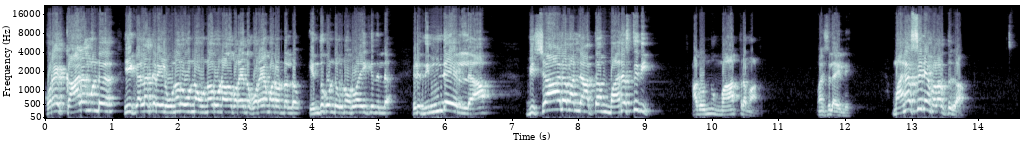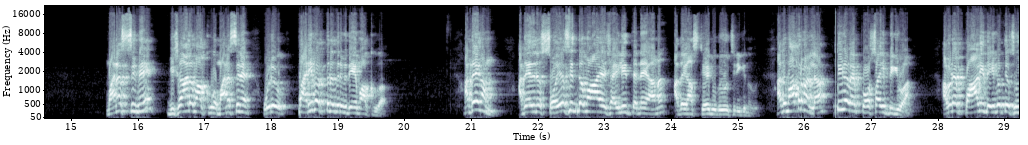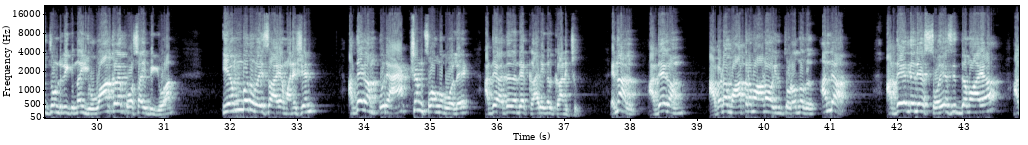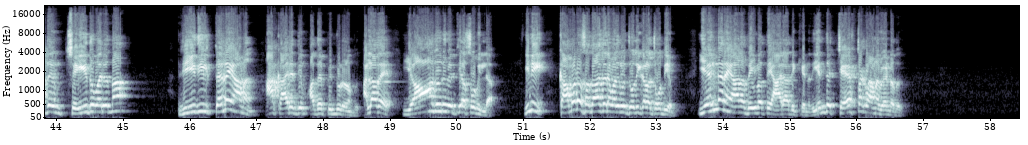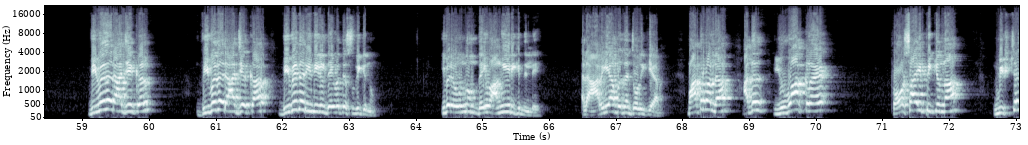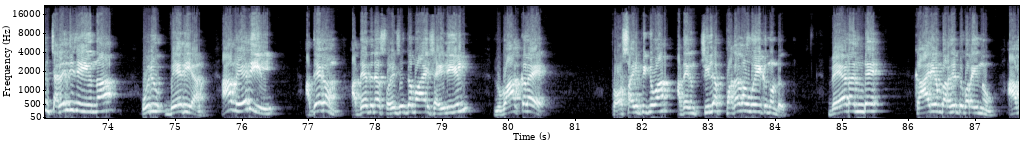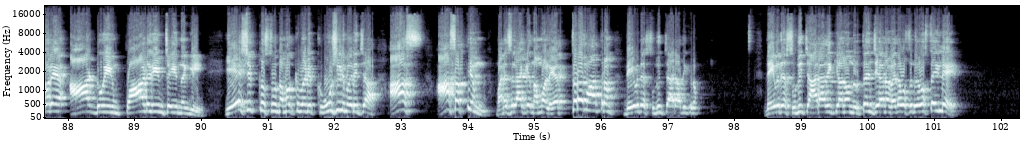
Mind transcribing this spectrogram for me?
കുറെ കാലം കൊണ്ട് ഈ കേരളക്കരയിൽ ഉണർവുണ ഉണർവുണ എന്ന് പറയുന്ന കുറേമാരുണ്ടല്ലോ എന്തുകൊണ്ട് ഉണർവഹിക്കുന്നില്ല? എടി നിന്റെ എല്ലാം വിശാലമല്ലാത്ത മനസ്ഥിതി അതൊന്നും മാത്രമാണ്. മനസ്സിലായില്ലേ? മനസ്സിനെ വളർത്തുക. മനസ്സിനെ വിശാലമാക്കുക മനസ്സിനെ ഒരു പരിവർത്തനത്തിന് വിധേയമാക്കുക. അദ്ദേഹം അദ്ദേഹത്തിന്റെ സ്വയസിദ്ധമായ ശൈലിയിൽ തന്നെയാണ് അദ്ദേഹം സ്റ്റേജ് ഉപയോഗിച്ചിരിക്കുന്നത്. അത് മാത്രമല്ല കുട്ടികളെ പ്രോത്സാഹിപ്പിക്കുവാൻ അവിടെ പാടി ദൈവത്തെ സൂചിച്ചുകൊണ്ടിരിക്കുന്ന യുവാക്കളെ പ്രോത്സാഹിപ്പിക്കുവാൻ എൺപത് വയസ്സായ മനുഷ്യൻ അദ്ദേഹം ഒരു ആക്ഷൻ സോങ് പോലെ അദ്ദേഹം അദ്ദേഹത്തിന്റെ കാര്യങ്ങൾ കാണിച്ചു. എന്നാൽ അദ്ദേഹം അവിടെ മാത്രമാണോ ഇത് തുടർന്നത്? അല്ല അദ്ദേഹത്തിന്റെ സ്വയസിദ്ധമായ അദ്ദേഹം ചെയ്തു വരുന്ന രീതിയിൽ തന്നെയാണ് ആ കാര്യത്തിൽ അത് പിന്തുടരുന്നത്. അല്ലാതെ യാതൊരു വ്യത്യാസവുമില്ല. ഇനി കപട സദാചാരവാദികൾ ചോദിക്കാനുള്ള ചോദ്യം. എങ്ങനെയാണ് ദൈവത്തെ ആരാധിക്കേണ്ടത്? എന്ത് ചേഷ്ടകളാണ് വേണ്ടത്? വിവിധ രാജ്യക്കാർ വിവിധ രാജ്യക്കാർ വിവിധ രീതിയിൽ ദൈവത്തെ സ്തുതിക്കുന്നു. ഇവരെ ഒന്നും ദൈവം അംഗീകരിക്കുന്നില്ലേ? അല്ല അറിയാൻ പറ്റുന്ന ചോദിക്കുകയാണ്. മാത്രമല്ല അത് യുവാക്കളെ പ്രോത്സാഹിപ്പിക്കുന്ന മിഷൻ ചലഞ്ച് ചെയ്യുന്ന ഒരു വേദിയാണ്. ആ വേദിയിൽ അദ്ദേഹം അദ്ദേഹത്തിന്റെ സ്വയംസിദ്ധമായ ശൈലിയിൽ യുവാക്കളെ പ്രോത്സാഹിപ്പിക്കുവാൻ അദ്ദേഹം ചില പദങ്ങൾ ഉപയോഗിക്കുന്നുണ്ട്. വേടന്റെ കാര്യം പറഞ്ഞിട്ട് പറയുന്നു അവരെ ആടുകയും പാടുകയും ചെയ്യുന്നെങ്കിൽ യേശു ക്രിസ്തു നമുക്ക് വേണ്ടി ക്രൂശിൽ മരിച്ച ആ ആ സത്യം മനസ്സിലാക്കി നമ്മൾ എത്ര മാത്രം ദൈവത്തെ സ്തുതിച്ച് ആരാധിക്കണം? ദൈവത്തെ സ്തുതിച്ച് ആരാധിക്കാനോ നൃത്തം ചെയ്യാനോ വേദവസ്തു വ്യവസ്ഥയില്ലേ?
